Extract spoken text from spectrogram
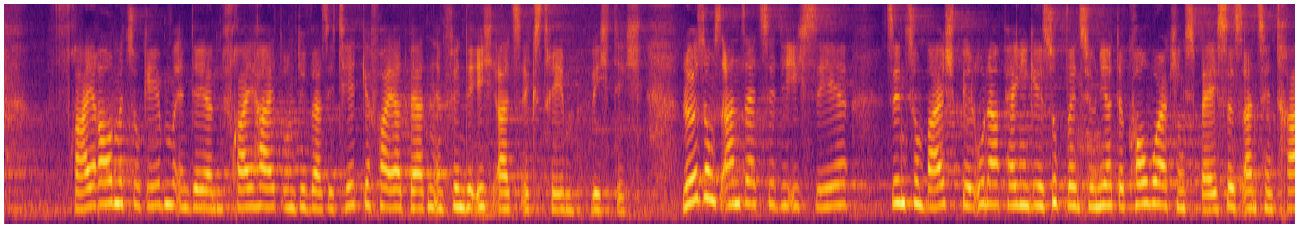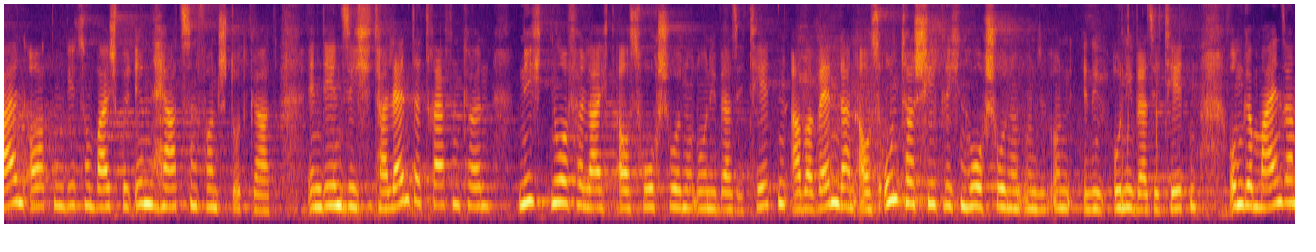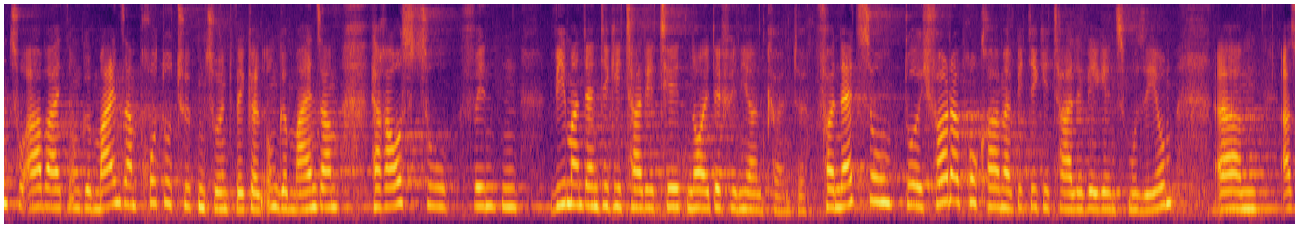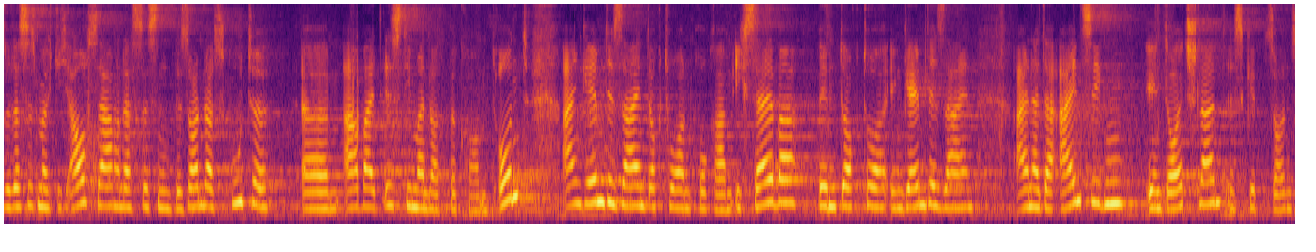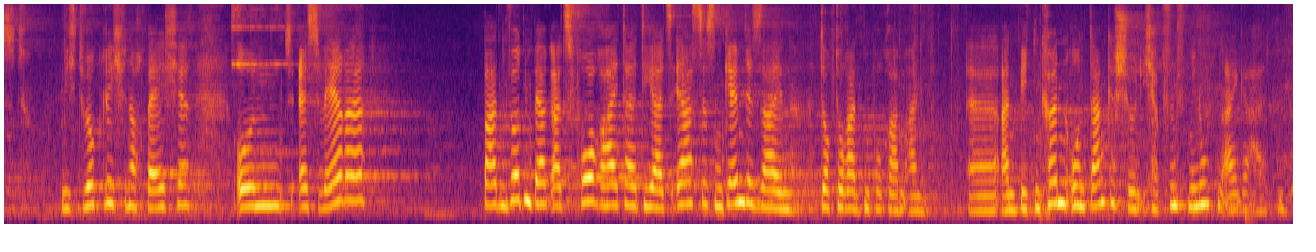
Freiraume zu geben, in denen Freiheit und Diversität gefeiert werden, empfinde ich als extrem wichtig. Lösungsansätze, die ich sehe, sind zum Beispiel unabhängige subventionierte Coworking Spaces an zentralen Orten, wie zum Beispiel im Herzen von Stuttgart, in denen sich Talente treffen können, nicht nur vielleicht aus Hochschulen und Universitäten, aber wenn dann aus unterschiedlichen Hochschulen und Universitäten, um gemeinsam zu arbeiten, um gemeinsam Prototypen zu entwickeln, um gemeinsam herauszufinden, wie man denn Digitalität neu definieren könnte. Vernetzung durch Förderprogramme wie digitale Wege ins Museum, ähm, Also das ist, möchte ich auch sagen, dass es eine besonders gute ähm, Arbeit ist, die man dort bekommt. Und ein Game Design Doktorenprogramm. Ich selber bin Doktor in Game Design, einer der einzigen in Deutschland. Es gibt sonst nicht wirklich noch welche. Und es wäre Baden-Württemberg als Vorreiter, die als erstes ein Game Design Doktorandenprogramm an, äh, anbieten können. Und Dankeschön, ich habe fünf Minuten eingehalten.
